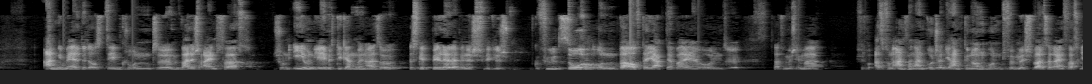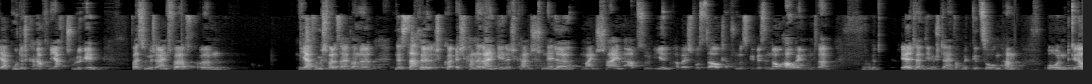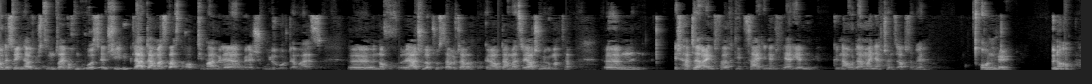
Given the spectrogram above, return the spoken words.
angemeldet aus dem Grund, ähm, weil ich einfach schon eh und je mitgegangen bin. Also es gibt Bilder, da bin ich wirklich gefühlt so und war auf der Jagd dabei und äh, war für mich immer, also von Anfang an wurde ich an die Hand genommen und für mich war das halt einfach, ja gut, ich kann auf eine Yachtschule gehen, weil es für mich einfach, ähm, ja, für mich war das einfach eine, eine Sache, ich, kann- ich kann da reingehen, ich kann schneller meinen Schein absolvieren, aber ich wusste auch, ich habe schon das gewisse Know-how hinten dran. Die Eltern, die mich da einfach mitgezogen haben. Und genau deswegen habe ich mich zum Drei-Wochen-Kurs entschieden. Klar, damals war es noch optimal mit der, mit der Schule, wo ich damals äh, noch Realschulabschluss, da ich damals, genau damals Realschule gemacht habe. Ähm, ich hatte einfach die Zeit in den Ferien, genau da meinen Yachtschein zu absolvieren. Und okay. genau.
